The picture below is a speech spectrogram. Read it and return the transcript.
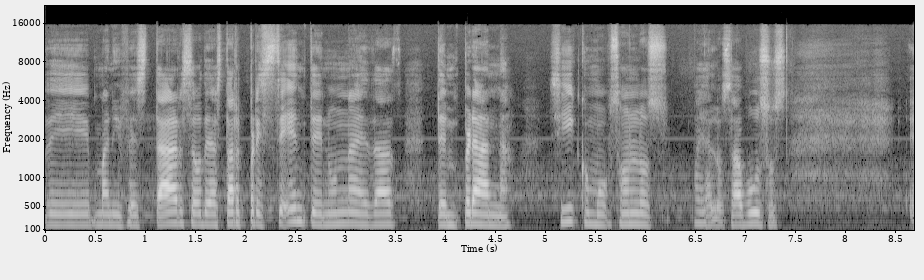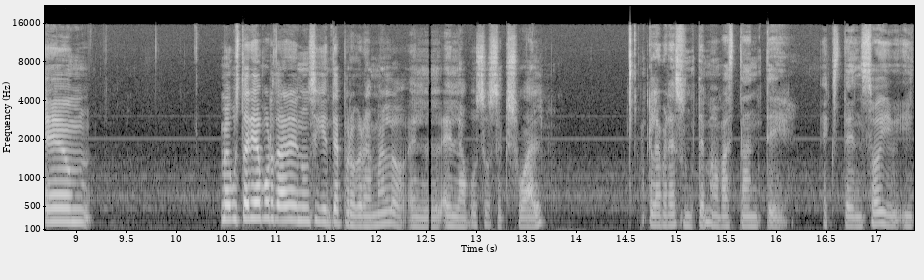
de manifestarse o de estar presente en una edad temprana, ¿sí? Como son los vaya, los abusos. Em, me gustaría abordar en un siguiente programa el, abuso sexual, que la verdad es un tema bastante extenso y,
